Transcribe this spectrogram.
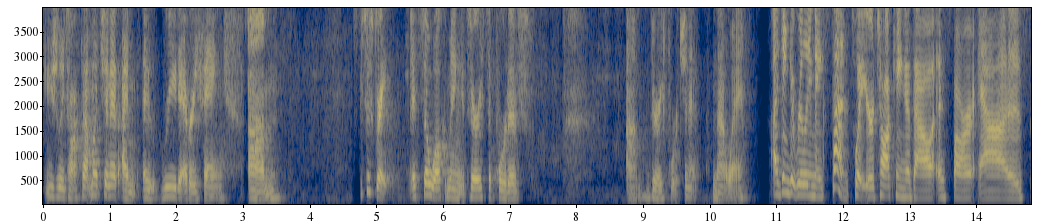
usually talk that much in it, I'm, I read everything. Um, it's just great. It's so welcoming. It's very supportive. Um, very fortunate in that way. I think it really makes sense what you're talking about as far as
